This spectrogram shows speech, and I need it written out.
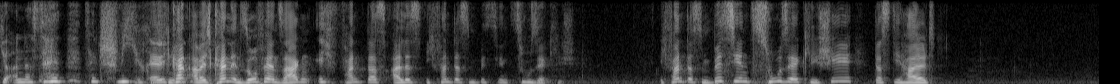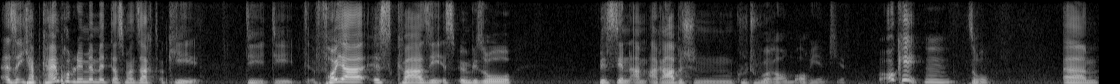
You understand? ist halt schwierig. Äh, ich kann, aber ich kann insofern sagen, ich fand das alles, ich fand das ein bisschen zu sehr Klischee. Ich fand das ein bisschen zu sehr Klischee, dass die halt. Also ich habe kein Problem damit, dass man sagt, okay, die, die Feuer ist quasi, ist irgendwie so ein bisschen am arabischen Kulturraum orientiert. Okay. Hm. So ähm,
